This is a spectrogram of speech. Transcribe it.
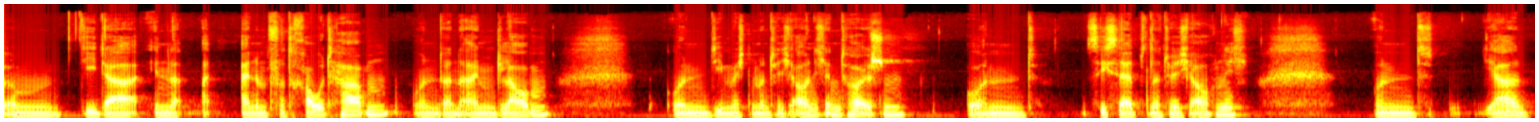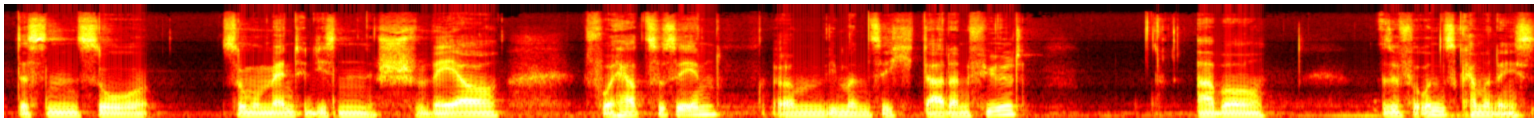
ähm, die da in einem vertraut haben und an einen glauben. Und die möchten man natürlich auch nicht enttäuschen und sich selbst natürlich auch nicht. Und ja, das sind so so Momente, die sind schwer vorherzusehen, ähm, wie man sich da dann fühlt. Aber also für uns kann man eigentlich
